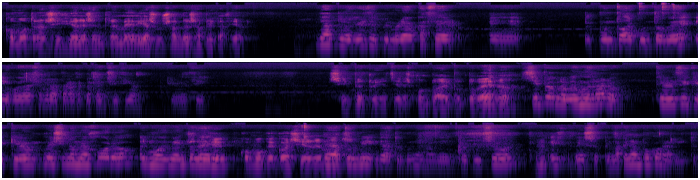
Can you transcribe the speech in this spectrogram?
como transiciones entre medias usando esa aplicación. Ya, pero quiero decir, primero hay que hacer eh, el punto A al punto B y voy a hacer la, la- la transición, quiero decir. Sí, pero tú ya tienes punto A y punto B, ¿no? Sí, pero que lo veo muy raro. Quiero decir que quiero ver si lo mejoro, el O movimiento sea, del, que como que cohesiones de, la turbi- de la turbina, no, del propulsor. Mm. Es eso, que me ha quedado un poco rarito.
